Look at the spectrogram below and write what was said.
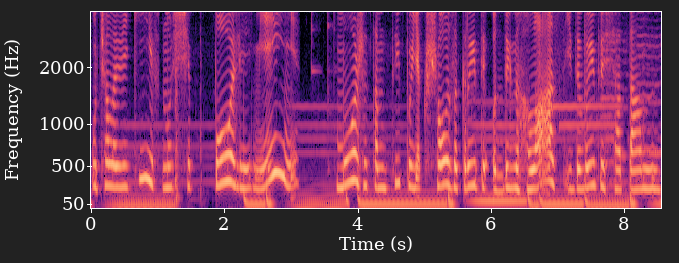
у чоловіків, ну, ще полі-мені, може там, типу, якщо закрити один глаз і дивитися там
